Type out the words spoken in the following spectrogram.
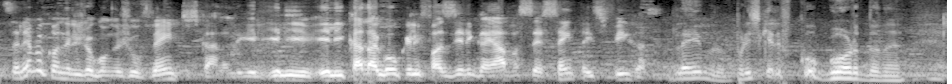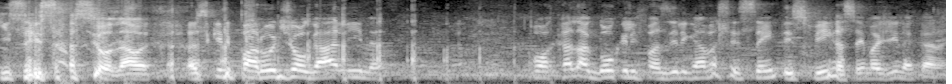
você lembra quando ele jogou no Juventus, cara? Ele, ele, ele, cada gol que ele fazia, ele ganhava 60 esfirras. Lembro, por isso que ele ficou gordo, né? Que sensacional. Acho que ele parou de jogar ali, né? Pô, cada gol que ele fazia, ele ganhava 60 esfirras, você imagina, cara?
